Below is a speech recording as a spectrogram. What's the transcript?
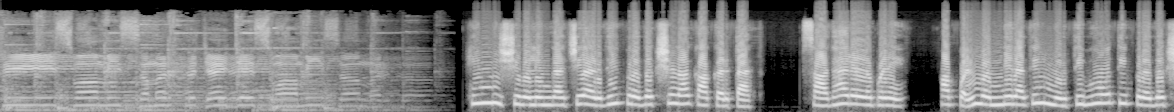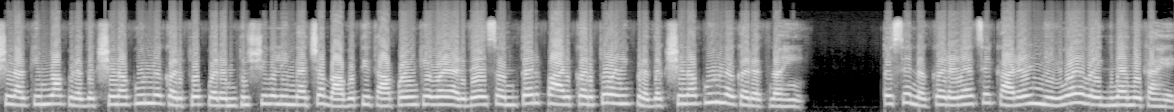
श्री स्वामी समर्थ जय जय स्वामी समर्थ. हिंदू शिवलिंगाची अर्धी प्रदक्षिणा का करतात? साधारणपणे आपण मंदिरातील मूर्तीभोवती प्रदक्षिणा किंवा प्रदक्षिणा पूर्ण करतो परंतु शिवलिंगाच्या बाबतीत आपण केवळ अर्धे अंतर पार करतो आणि प्रदक्षिणा पूर्ण करत नाही. तसे न करण्याचे कारण निव्वळ वैज्ञानिक आहे.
